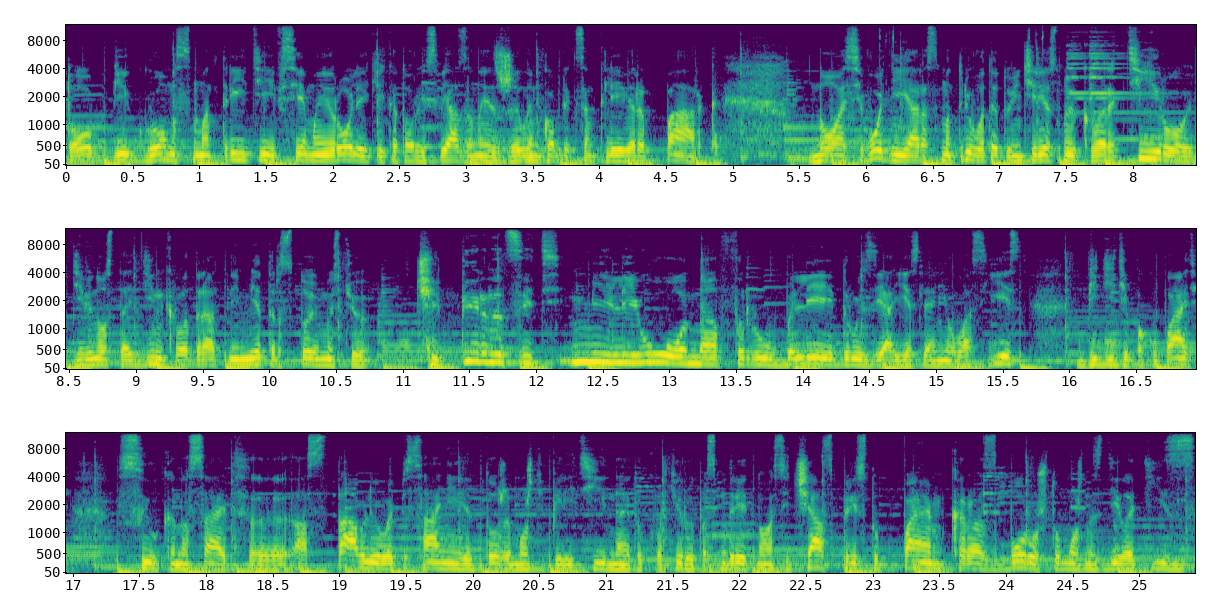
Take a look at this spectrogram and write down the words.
то бегом смотрите все мои ролики, которые связаны с жилым комплексом Клевер Парк. Ну а сегодня я рассмотрю вот эту интересную квартиру, 91 квадратный метр стоимостью 14 миллионов рублей, друзья. Если они у вас есть, бегите покупать. Ссылка на сайт э, оставлю в описании. Тоже можете перейти на эту квартиру и посмотреть. Ну а сейчас приступаем к разбору, что можно сделать из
